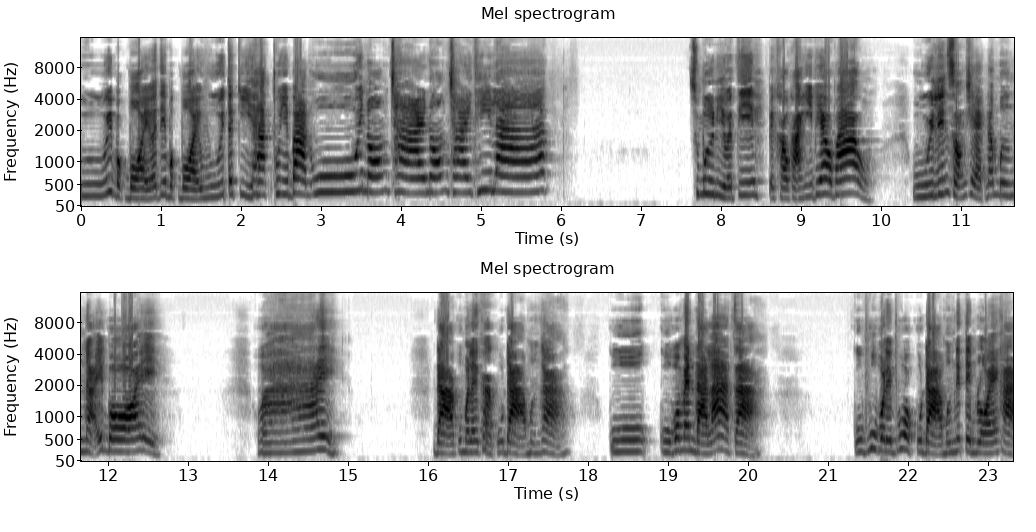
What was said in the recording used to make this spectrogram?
อุ้ ยบอกบอยวะที่บอกบอยอุ้ยตะกี้หักผู้ใหญ่บ้านอุ้ยน้องชาย น้องชายที่รักสมือหนีวะตีไปเข่าขางอีเพี้ยวเผาอุ้ยลิ้นสองแฉกนะมึงไหนะไอ้บอยวายด่ากูมาเลยค่ะ กูด่ามึงค่ะ กูกูว่าแมนด่าล่าจ้ะกูผู้บริโภคกูด่ามึงได้เต็มร้อยค่ะ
